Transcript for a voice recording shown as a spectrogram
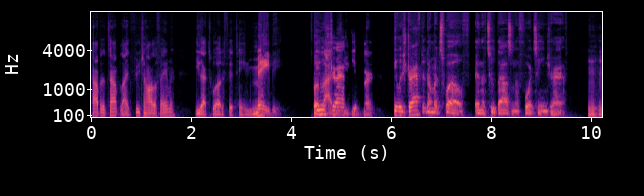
top of the top, like future Hall of Famer, you got 12 to 15, maybe. But He was draft- you get burnt. he was drafted number 12 in the 2014 draft. hmm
